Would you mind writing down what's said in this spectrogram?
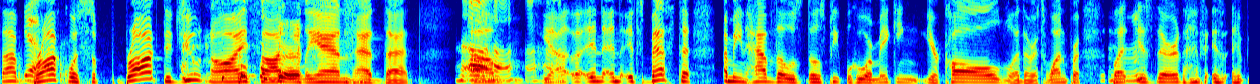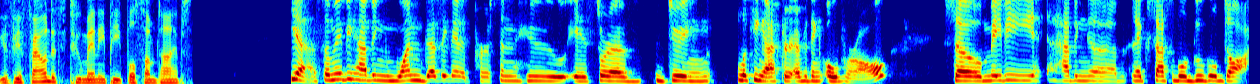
That Yeah. Brock was sup- Brock. Did you? No, I thought Leanne had that. Um, Uh-huh, Yeah, and and it's best to, I mean, have those those people who are making your call, whether it's one, per, but Mm-hmm. is there is if you found it's too many people sometimes? Yeah, so maybe having one designated person who is sort of doing looking after everything overall. So maybe having a, an accessible Google Doc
